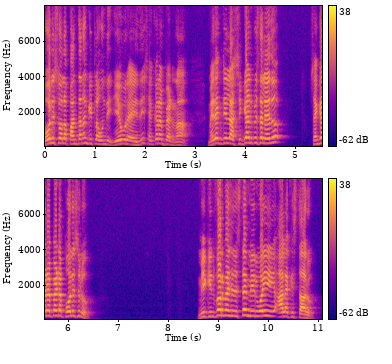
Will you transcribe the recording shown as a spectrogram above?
పోలీసు వాళ్ళ పంతనం గిట్లా ఉంది. ఏ ఊరే ఇది? శంకరంపేటనా? మెదక్ జిల్లా సిగ్గు అనిపిస్తలేదు? శంకరంపేట పోలీసులు. మీకు ఇన్ఫర్మేషన్ ఇస్తే మీరు పోయి ఆలకిస్తారు.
